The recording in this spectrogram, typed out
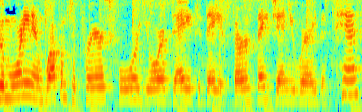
Good morning and welcome to prayers for your day. Today is Thursday, January the 10th.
